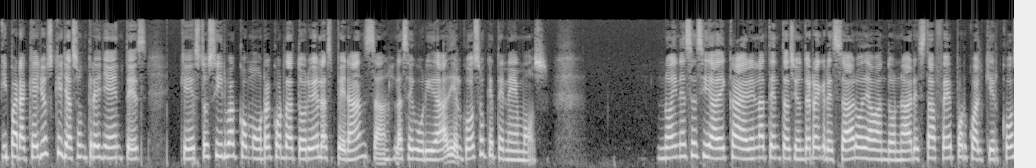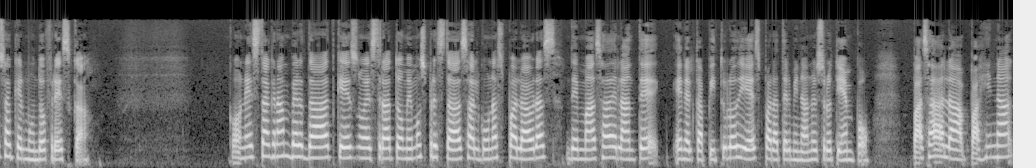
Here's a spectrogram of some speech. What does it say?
Y para aquellos que ya son creyentes, que esto sirva como un recordatorio de la esperanza, la seguridad y el gozo que tenemos. No hay necesidad de caer en la tentación de regresar o de abandonar esta fe por cualquier cosa que el mundo ofrezca. Con esta gran verdad que es nuestra, tomemos prestadas algunas palabras de más adelante en el capítulo 10 para terminar nuestro tiempo. Pasa a la página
